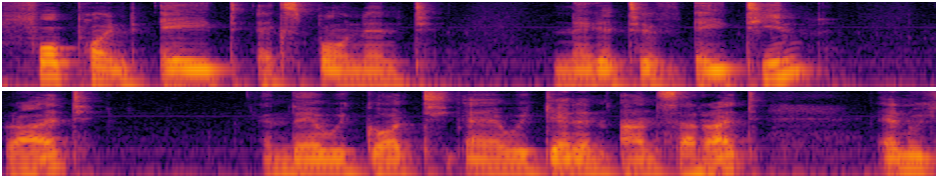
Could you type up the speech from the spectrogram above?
4.8 exponent negative 18 right and there we got uh, we get an answer right and we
